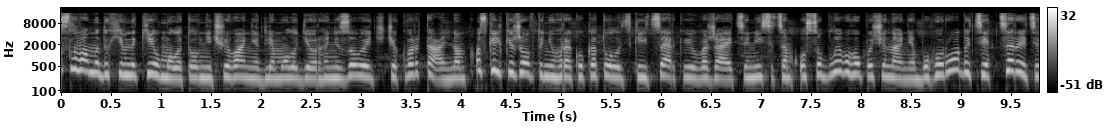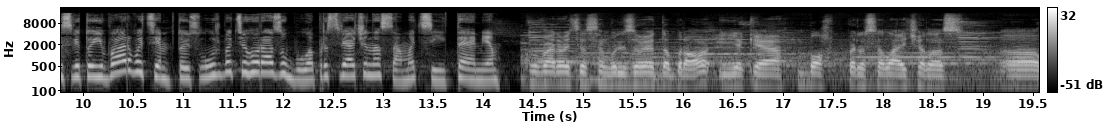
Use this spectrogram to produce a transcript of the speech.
За словами духівників, молитовні чування для молоді організовують щоквартально, оскільки жовтень у греко-католицькій церкві вважається місяцем особливого починання Богородиці, цариці Святої Вервиці, то й служба цього разу була присвячена саме цій темі. Вервиця символізує добро, яке Бог пересилає через е,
